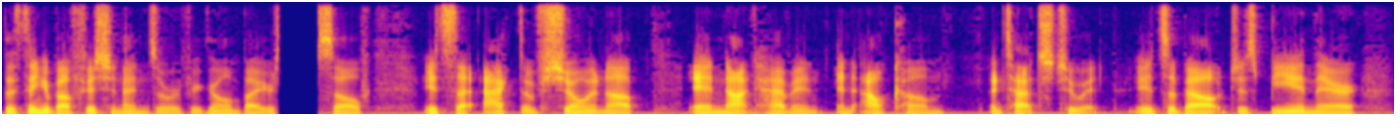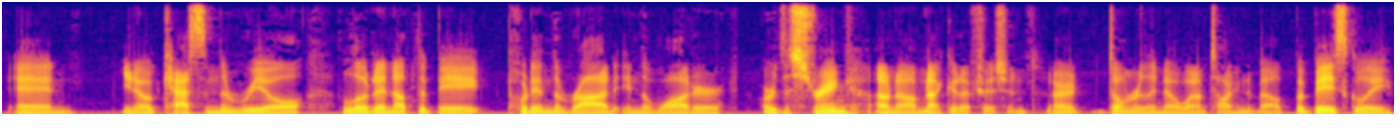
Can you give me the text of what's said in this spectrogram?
the thing about fishing ends, or if you're going by yourself, it's the act of showing up and not having an outcome attached to it. It's about just being there and, you know, casting the reel, loading up the bait, putting the rod in the water or the string. I don't know. I'm not good at fishing I don't really know what I'm talking about. But basically,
